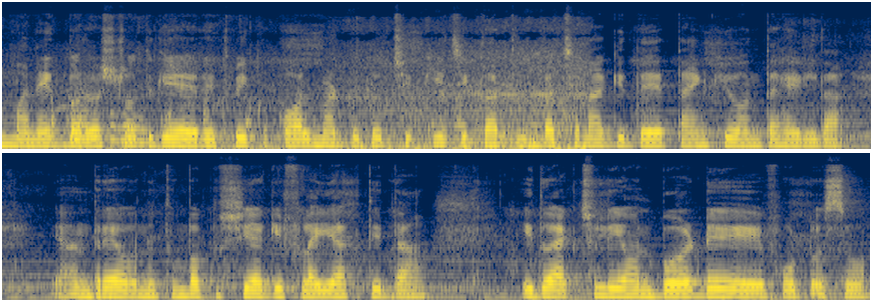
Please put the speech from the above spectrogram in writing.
ಮನೆಗೆ ಬರೋಷ್ಟೊತ್ತಿಗೆ ರಿತ್ವಿಕ್ ಕಾಲ್ ಮಾಡಿಬಿಟ್ಟು, ಚಿಕ್ಕಿ, ಚಿಕ್ಕ, ತುಂಬ ಚೆನ್ನಾಗಿದೆ. ಥ್ಯಾಂಕ್ ಯು ಅಂತ ಹೇಳ್ದ. ಅಂದರೆ ಅವನು ತುಂಬ ಖುಷಿಯಾಗಿ ಫ್ಲೈ ಆಗ್ತಿದ್ದ. ಇದು ಆ್ಯಕ್ಚುಲಿ ಅವನ ಬರ್ಡೇ ಫೋಟೋಸು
